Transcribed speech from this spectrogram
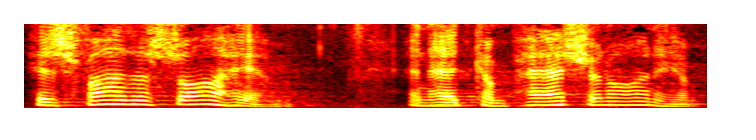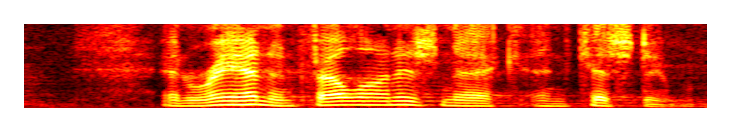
his father saw him and had compassion on him, and ran and fell on his neck and kissed him.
